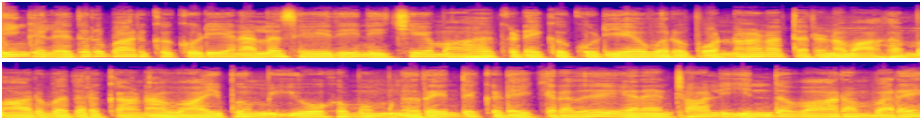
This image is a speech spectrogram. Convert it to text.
நீங்கள் எதிர்பார்க்கக்கூடிய நல்ல செய்தி நிச்சயமாக கிடைக்கக்கூடிய ஒரு பொன்னான தருணமாக மாறுவதற்கான வாய்ப்பும் யோகமும் நிறைந்து கிடைக்கிறது. ஏனென்றால் இந்த வாரம் வரை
